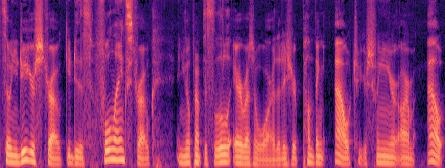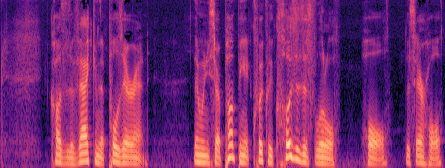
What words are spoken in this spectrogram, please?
So when you do your stroke, you do this full length stroke and you open up this little air reservoir that as you're pumping out, you're swinging your arm out, causes a vacuum that pulls air in. Then when you start pumping, it quickly closes this little hole, this air hole.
